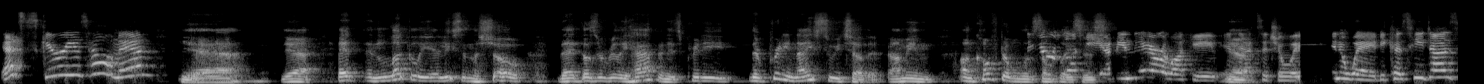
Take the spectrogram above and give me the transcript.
that's scary as hell man yeah, Yeah, and and luckily, at least in the show, that doesn't really happen. It's pretty. They're pretty nice to each other. I mean, uncomfortable in some They're places. lucky. I mean, they are lucky in Yeah. that situation in a way because he does.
